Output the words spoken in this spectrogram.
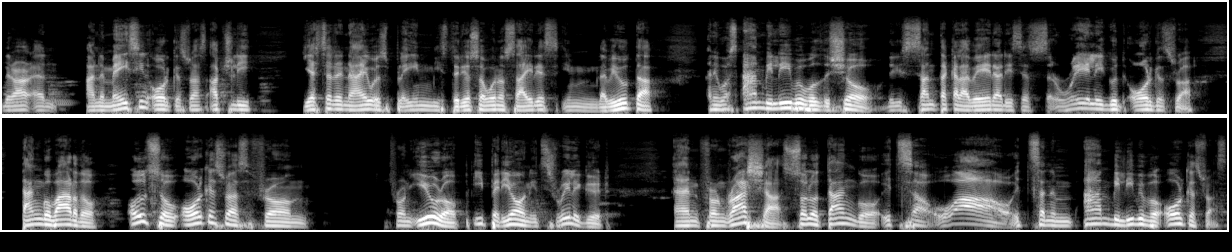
there are an, an amazing orchestras actually yesterday night I was playing misteriosa buenos aires in la viruta and it was unbelievable. The show. There is Santa Calavera. This is a really good orchestra. Tango Bardo. Also orchestras from from Europe. Hyperion. It's really good. And from Russia, Solo Tango. It's a wow. It's an unbelievable orchestras.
